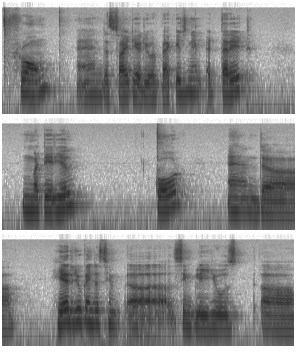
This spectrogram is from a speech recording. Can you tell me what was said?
from and just write here your package name at the rate material core and uh, here you can just sim uh, simply use uh,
